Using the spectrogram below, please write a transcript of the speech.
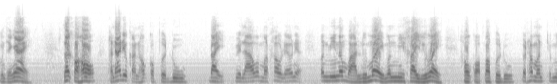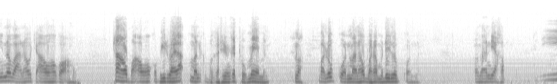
มันจะง่าย แล้วก็เขาคณะเดียวกันเขาก็เปิดดูได้ เวลาว่ามันเข้าแล้วเนี่ย มันมีน้ำหวานหรือไม่ มันมีไข่หรือไม่เขาก็มาเปิดดูแล้วถ้ามันจะมีน้ำหวานเขาจะเอาเขาก็เอา ถ้าเขาบอกเอาเขาก็พิดไว้ละ มันก็บกระเทือนกระถูกแม่มันเนาะมารบกวนมันเขาบอกทำไม่ได้รบกวนมัน ประมาณเนี้ยครับ อันนี้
